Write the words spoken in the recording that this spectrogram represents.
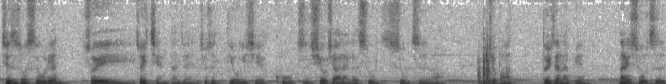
其实说食物链最最简单，这样就是丢一些枯枝、修下来的树树枝哈，就把它堆在那边。那你树枝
